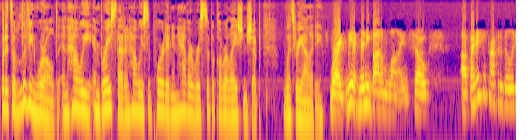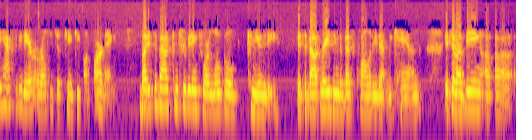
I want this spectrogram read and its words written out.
but it's a living world, and how we embrace that, and how we support it, and have a reciprocal relationship with reality. Right. We have many bottom lines, so uh, financial profitability has to be there, or else you just can't keep on farming. But it's about contributing to our local community. It's about raising the best quality that we can. It's about being a, a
